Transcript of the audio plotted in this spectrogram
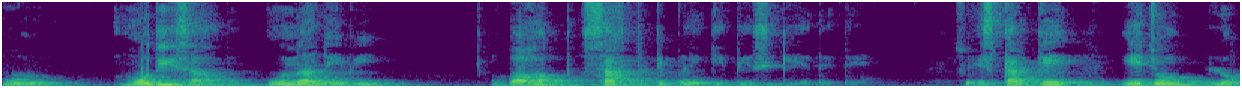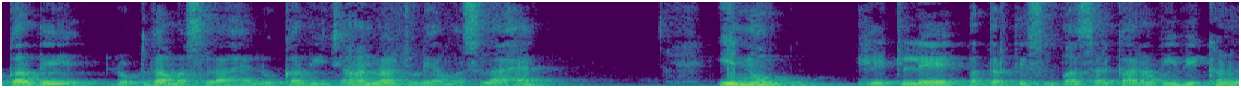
ਉਹ ਮੋਦੀ ਸਾਹਿਬ, ਉਹਨਾਂ ਨੇ ਵੀ ਬਹੁਤ ਸਖਤ ਟਿੱਪਣੀ ਕੀਤੀ ਸੀਗੀ ਇਹਦੇ ਤੇ। ਸੋ ਇਸ ਕਰਕੇ ਇਹ ਜੋ ਲੋਕਾਂ ਦੇ ਲੁੱਟ ਦਾ ਮਸਲਾ ਹੈ, ਲੋਕਾਂ ਦੀ ਜਾਨ ਨਾਲ ਜੁੜਿਆ ਮਸਲਾ ਹੈ, ਇਹਨੂੰ ਹੇਠਲੇ ਪੱਧਰ ਤੇ ਸੂਬਾ ਸਰਕਾਰਾਂ ਵੀ ਵੇਖਣ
